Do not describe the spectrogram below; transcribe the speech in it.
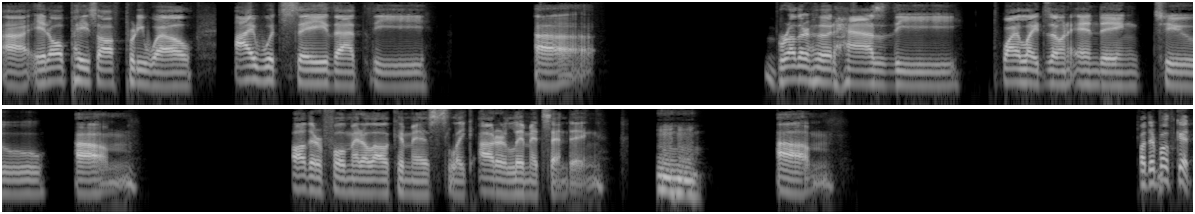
uh, it all pays off pretty well. I would say that the uh, Brotherhood has the Twilight Zone ending to um, other Full Metal Alchemists, like Outer Limits ending. Mhm. Um, but they're both good.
